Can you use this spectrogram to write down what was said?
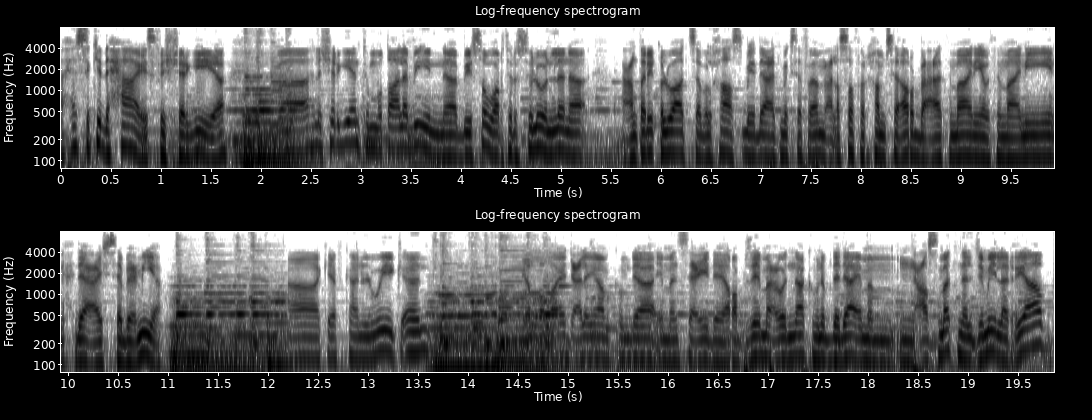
أحس كذا حايس في الشرقية. فأهل الشرقية أنتم مطالبين بصور ترسلون لنا عن طريق الواتساب الخاص بإذاعة Mix FM على صفر خمسة أربعة ثمانية وثمانين أحد سبعمية. آه كيف كان ال weekend يلا الله يجعل أيامكم دائما سعيدة يا رب. زي ما عودناكم نبدأ دائما من عاصمتنا الجميلة الرياض.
